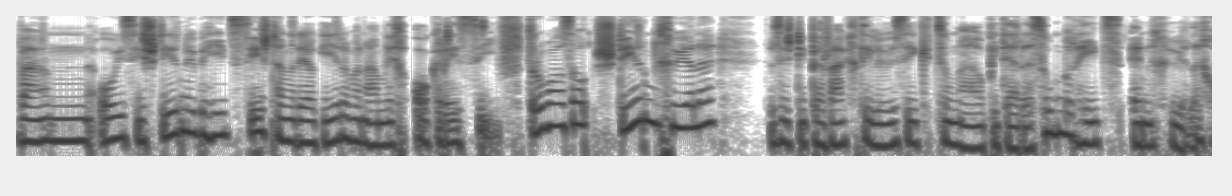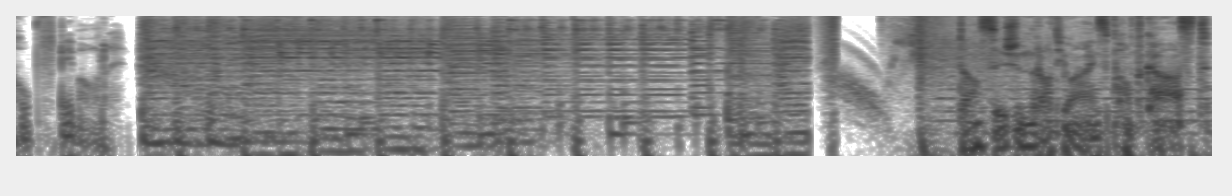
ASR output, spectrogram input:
wenn unsere Stirn überhitzt ist, dann reagieren wir nämlich aggressiv. Darum also Stirn kühlen, das ist die perfekte Lösung, um auch bei dieser Sommerhitze einen kühlen Kopf zu bewahren. Das ist ein Radio 1 Podcast.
